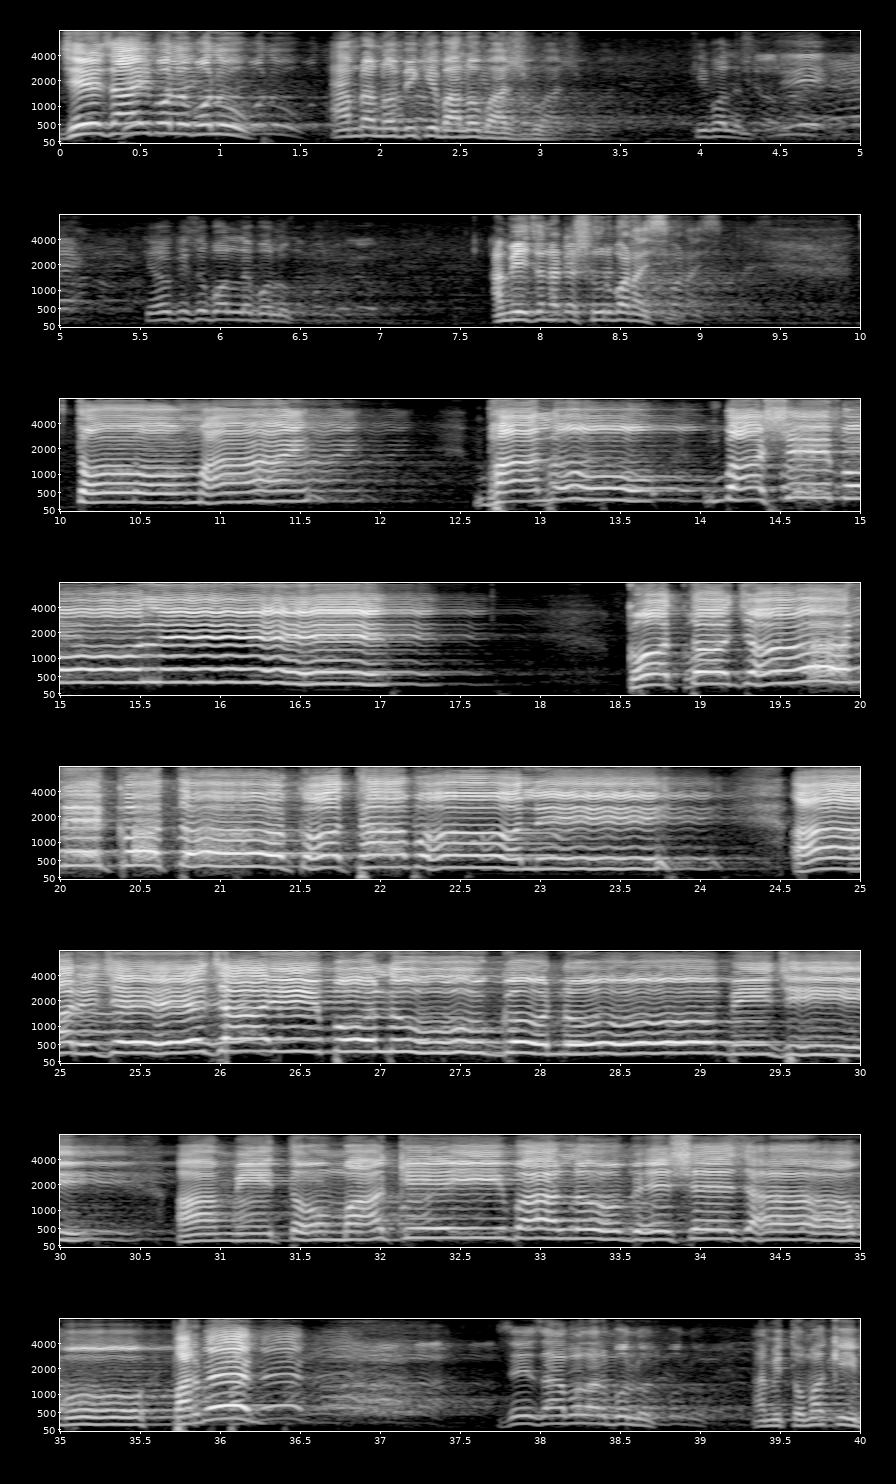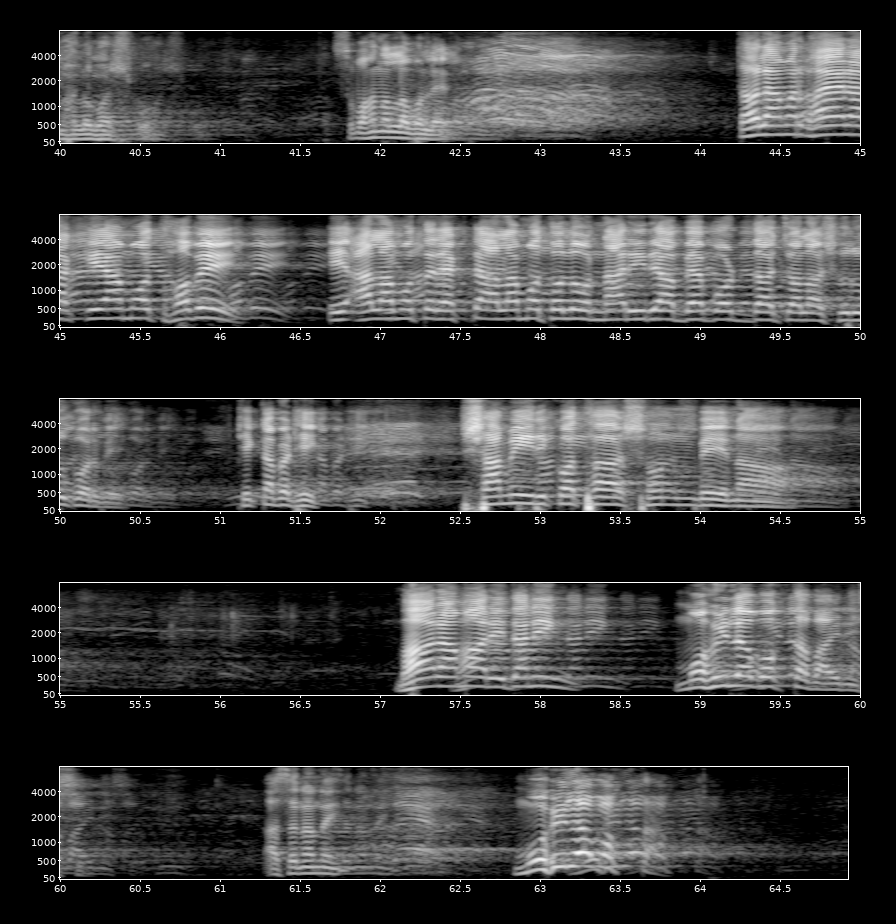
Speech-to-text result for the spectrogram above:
যে যাই বলো বলো আমরা নবীকে ভালোবাসবো। কি বলেন? কেউ কিছু বললে বলুক। আমি এই জন্য একটা সুর বানাইছি। তোমায় ভালো বাসে বলে কত জনে কত কথা বলে, আর যে যাই বলুক গো বিজি আমি তোমাকেই ভালোবেসে যাব। পারবেন? যে যা বলার বলুক, আমি তোমাকেই ভালোবাসবো। সুবহানাল্লাহ বলেন। তাহলে আমার ভাইয়েরা, কেয়ামত হবে। এই আলামতের একটা আলামত হলো, নারীরা বেপর্দা চলা শুরু করবে। ঠিক না ঠিক স্বামীর কথা শুনবে না। ভার আমার, ইদানিং মহিলা বক্তা বাইরেছে। আছে না নাই? মহিলা বক্তা।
